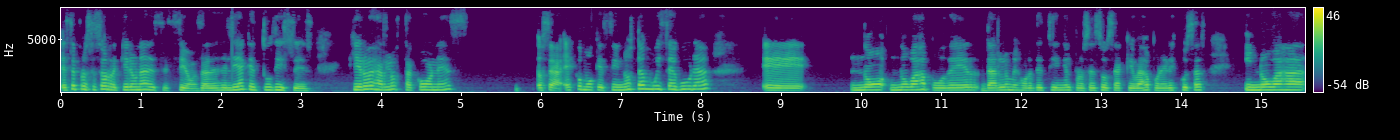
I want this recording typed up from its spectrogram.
ese proceso requiere una decisión, o sea, desde el día que tú dices, quiero dejar los tacones, o sea, es como que si no estás muy segura, eh, no, no vas a poder dar lo mejor de ti en el proceso, o sea, que vas a poner excusas y no vas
